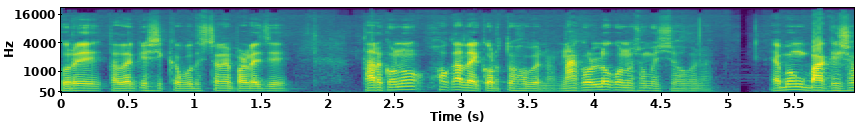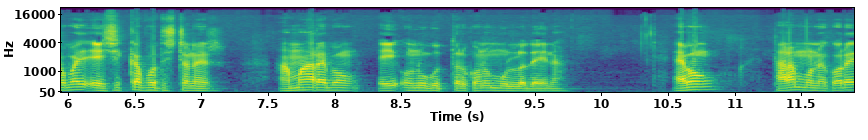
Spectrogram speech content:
করে তাদেরকে শিক্ষা প্রতিষ্ঠানে পাঠাইছে, তার কোনো হক আদায় করতে হবে না না করলেও কোনো সমস্যা হবে না। এবং বাকি সবাই এই শিক্ষা প্রতিষ্ঠানের আমার এবং এই অনুগুত্তর কোনো মূল্য দেয় না। এবং তারা মনে করে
